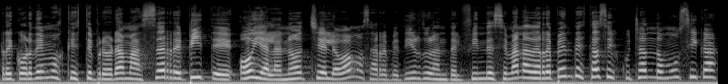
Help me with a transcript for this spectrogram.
Recordemos que este programa se repite hoy a la noche, lo vamos a repetir durante el fin de semana. De repente estás escuchando música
